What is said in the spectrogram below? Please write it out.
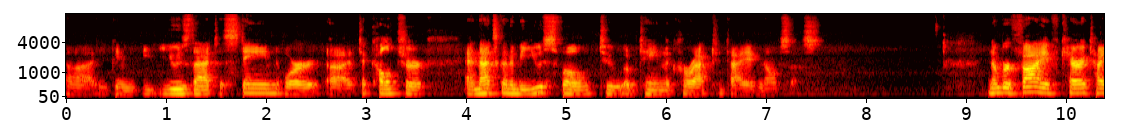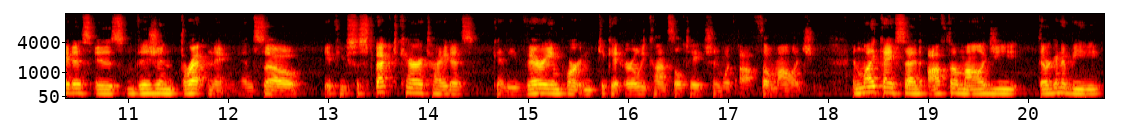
uh, you can use that to stain or uh, to culture, and that's going to be useful to obtain the correct diagnosis. Number five, keratitis is vision threatening, and so if you suspect keratitis, it can be very important to get early consultation with ophthalmology. And like I said, ophthalmology, they're going to be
